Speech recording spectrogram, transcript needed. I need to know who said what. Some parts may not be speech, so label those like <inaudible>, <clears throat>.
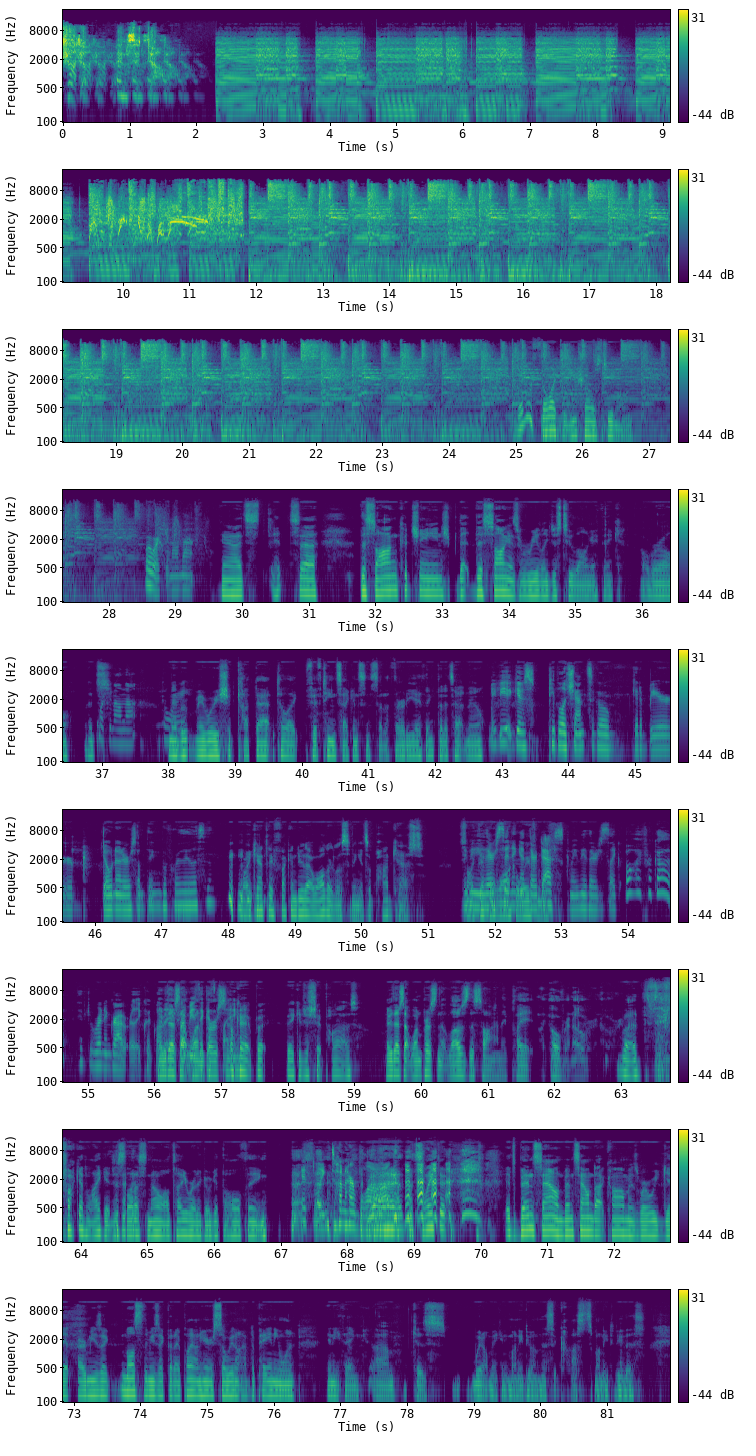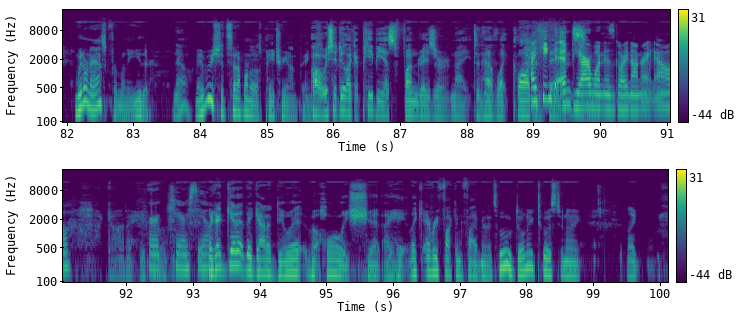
Speaker 1: Shut up and sit down.
Speaker 2: You ever feel like the intro is too long?
Speaker 3: We're working on that.
Speaker 2: Yeah, it's it's uh the song could change. That this song is really just too long, I think. Overall. It's
Speaker 3: Working on that. Don't
Speaker 2: maybe
Speaker 3: worry.
Speaker 2: maybe we should cut that to like 15 seconds instead of 30, I think that it's at now.
Speaker 3: Maybe it gives people a chance to go get a beer, or donut, or something before they listen. <laughs>
Speaker 2: Why can't they fucking do that while they're listening? It's a podcast. It's not like
Speaker 3: Maybe
Speaker 2: they
Speaker 3: they're sitting at their
Speaker 2: from the-
Speaker 3: desk. Maybe they're just like, "Oh, I forgot." They have to run and grab it really quick. While
Speaker 4: Maybe
Speaker 3: the
Speaker 4: there's that one person-
Speaker 2: Okay, but they could just hit pause.
Speaker 4: Maybe there's that one person that loves the song and they play it like over and over and over.
Speaker 2: But if <laughs> they fucking like it, just let us know. I'll tell you where to go get the whole thing.
Speaker 3: It's linked on our <laughs> blog.
Speaker 2: Yeah, it's linked it. It's Ben Sound. BenSound.com is where we get our music, most of the music that I play on here, so we don't have to pay anyone anything um, because we don't make any money doing this. It costs money to do this. We don't ask for money either.
Speaker 4: No.
Speaker 2: Maybe we should set up one of those Patreon things.
Speaker 4: Oh, we should do like a PBS fundraiser night and have like cloggers.
Speaker 3: I think the
Speaker 4: dance.
Speaker 3: NPR one is going on right now <sighs> Oh
Speaker 2: my God, I hate
Speaker 3: for
Speaker 2: those.
Speaker 3: Carousel.
Speaker 2: Like I get it, they got to do it, but holy shit, I hate like every fucking five minutes. Ooh, donate to us tonight. Like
